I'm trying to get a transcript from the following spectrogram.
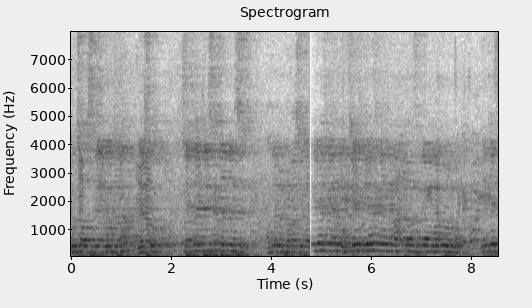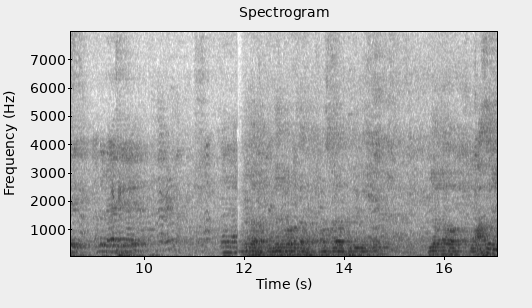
కూర్చోవలసిన కోరుతున్నా నెక్స్ట్ సెక్రటరీస్ జనరల్స్ అందరూ ప్రమోషన్ విలేజ్ కానీ స్టేట్ విలేజ్ కానీ మాట్లాడవలసిందిగా కోరుతున్నాను దయచేసి అందరూ నమస్కారం తెలియజేస్తూ ఈ యొక్క వాసవి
